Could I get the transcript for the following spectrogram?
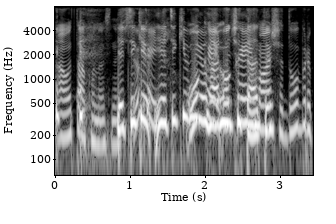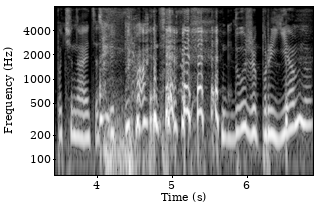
А отак у нас значить. Я тільки окей. я тільки вмію окей, гарно окей, читати. Маша, добре починається співпраця. Дуже приємно.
